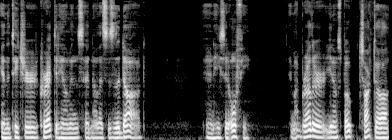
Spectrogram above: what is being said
and the teacher corrected him and said no this is a dog and he said Ophi and my brother you know spoke choctaw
